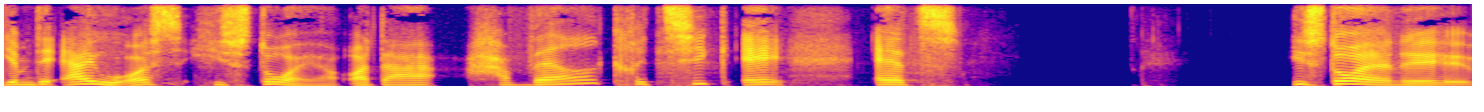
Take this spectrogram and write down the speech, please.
jamen det er jo også historier, og der har været kritik af, at historierne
